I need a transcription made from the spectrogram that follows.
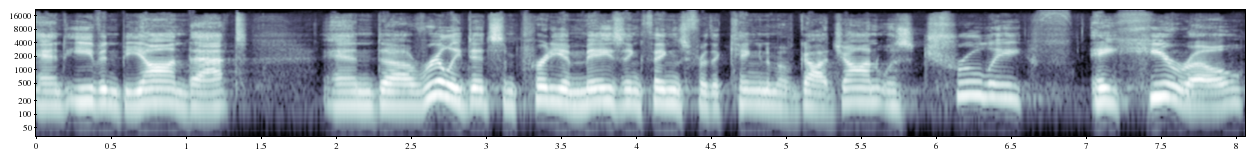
and even beyond that, and uh, really did some pretty amazing things for the kingdom of God. John was truly a hero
